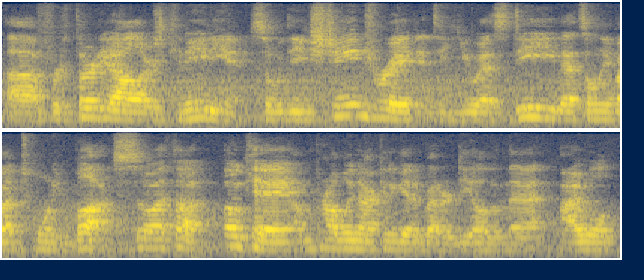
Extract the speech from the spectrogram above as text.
uh, for $30 Canadian. So with the exchange rate into USD, that's only about 20 bucks. So I thought, okay, I'm probably not going to get a better deal than that. I will,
